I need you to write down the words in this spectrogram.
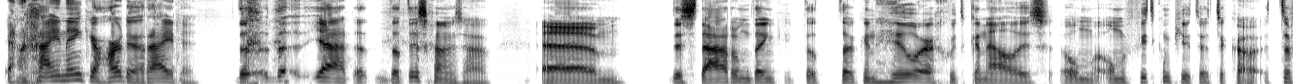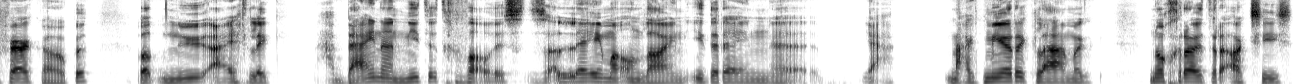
ja, dan ga je in één keer harder rijden. Dat, ja, dat, dat is gewoon zo. Um, dus daarom denk ik dat het ook een heel erg goed kanaal is om, om een fietscomputer te, te verkopen. Wat nu eigenlijk bijna niet het geval is. Het is alleen maar online. Iedereen uh, ja, maakt meer reclame, nog grotere acties.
